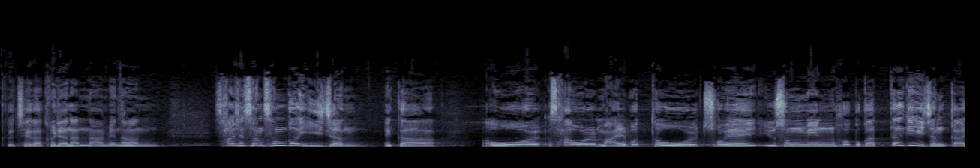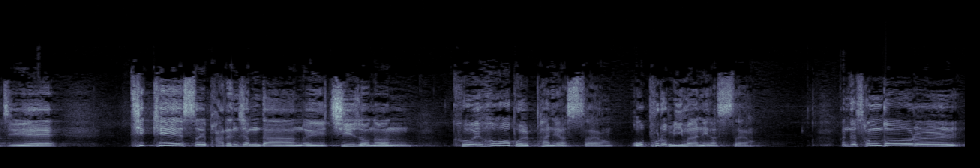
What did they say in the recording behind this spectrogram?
그 제가 그려놨나 하면은 사실상 선거 이전, 그러니까 5월, 4월 말부터 5월 초에 유승민 후보가 뜨기 이전까지의 TK에서의 바른정당의 지지도는 거의 허허벌판이었어요. 5% 미만이었어요. 근데 선거를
